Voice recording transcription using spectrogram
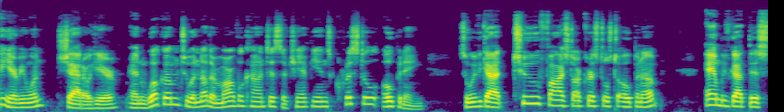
Hey everyone, Shaedow here, and welcome to another Marvel Contest of Champions crystal opening. So we've got two five-star crystals to open up, and we've got this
